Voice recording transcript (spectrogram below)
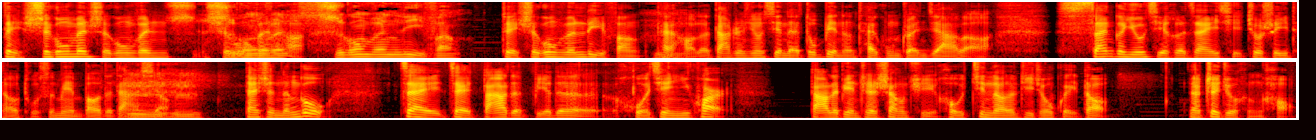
对，十公分十公分十公分啊，十公分立方。对，十公分立方，太好了！大春兄现在都变成太空专家了啊！三个 U 结合在一起，就是一条吐司面包的大小。嗯、但是能够再再搭的别的火箭一块儿搭了便车上去以后，进到了地球轨道，那这就很好。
